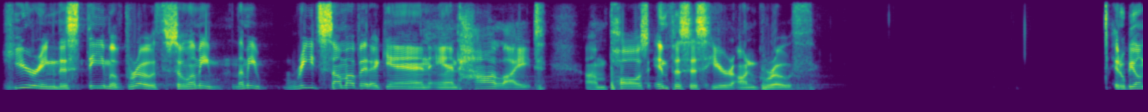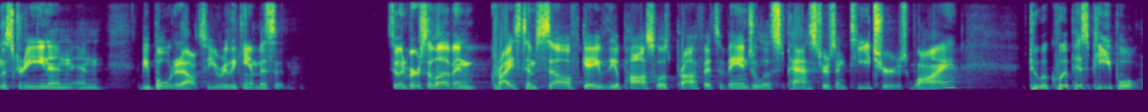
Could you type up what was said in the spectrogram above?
hearing this theme of growth. So let me, let me read some of it again and highlight um, Paul's emphasis here on growth. It'll be on the screen and, and be bolded out, so you really can't miss it. So in verse 11, Christ himself gave the apostles, prophets, evangelists, pastors, and teachers. Why? To equip his people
